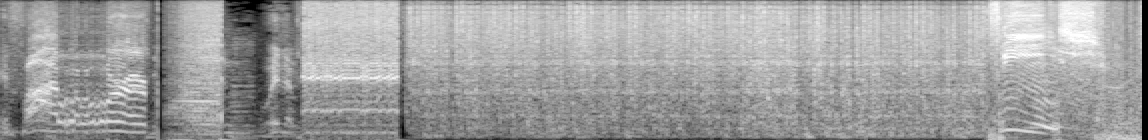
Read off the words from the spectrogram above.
If I were a man with a Fish.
